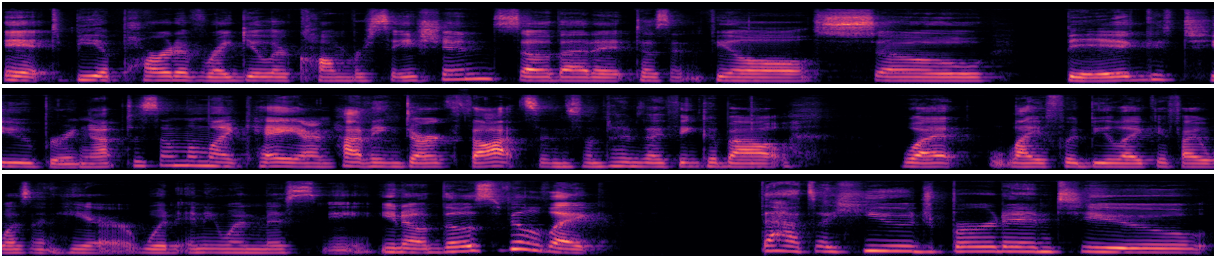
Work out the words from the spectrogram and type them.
it be a part of regular conversation so that it doesn't feel so big to bring up to someone like, hey, I'm having dark thoughts. And sometimes I think about what life would be like if I wasn't here. Would anyone miss me? You know, those feel like that's a huge burden to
